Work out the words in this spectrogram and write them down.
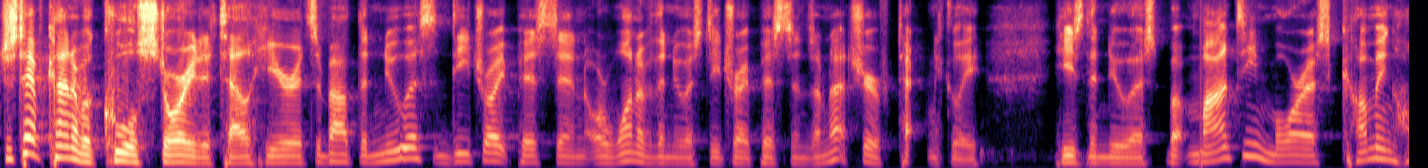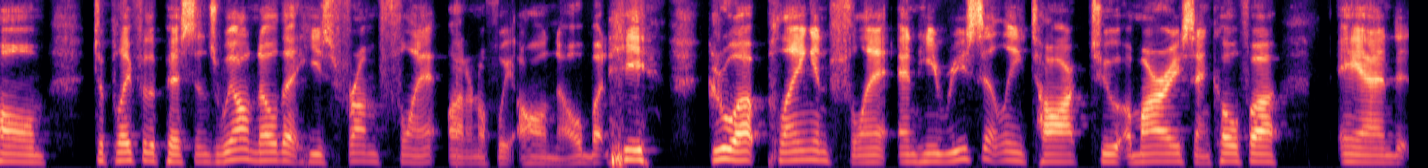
just have kind of a cool story to tell here. It's about the newest Detroit Piston or one of the newest Detroit Pistons. I'm not sure if technically he's the newest, but Monte Morris coming home to play for the Pistons. We all know that he's from Flint. I don't know if we all know, but he grew up playing in Flint and he recently talked to Omari Sankofa. And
